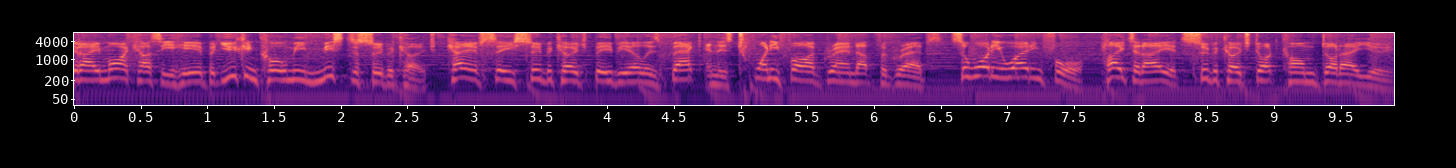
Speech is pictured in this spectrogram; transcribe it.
G'day, Mike Hussey here, but you can call me Mr. Supercoach. KFC Supercoach BBL is back and there's 25 grand up for grabs. So what are you waiting for? Play today at supercoach.com.au.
